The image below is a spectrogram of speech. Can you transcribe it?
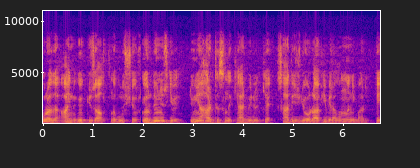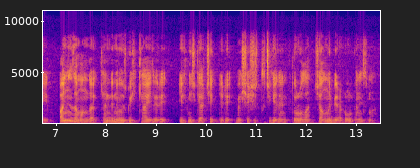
burada aynı gökyüzü altında buluşuyor. Gördüğünüz gibi dünya haritasındaki her bir ülke sadece coğrafi bir alandan ibaret değil. Aynı zamanda kendine özgü hikayeleri, ilginç gerçekleri ve şaşırtıcı gelenekleri olan canlı birer organizma.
